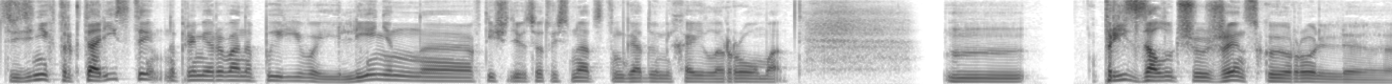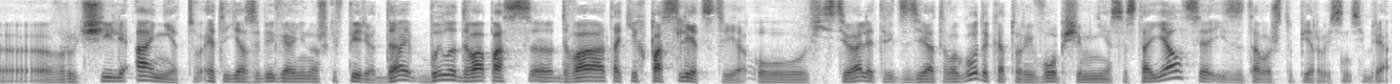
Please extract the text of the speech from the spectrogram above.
Среди них трактористы, например, Ивана Пырьева и Ленин э, в 1918 году Михаила Рома. Приз за лучшую женскую роль э, вручили. А, нет, это я забегаю немножко вперед. Да, было два, пос... два таких последствия у фестиваля 1939 года, который, в общем, не состоялся из-за того, что 1 сентября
